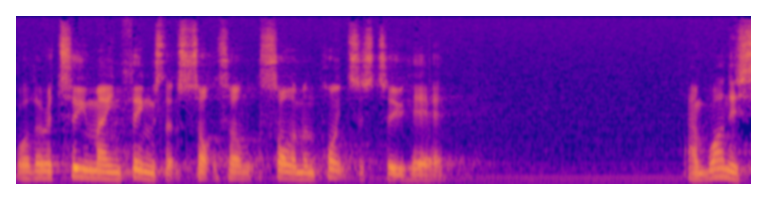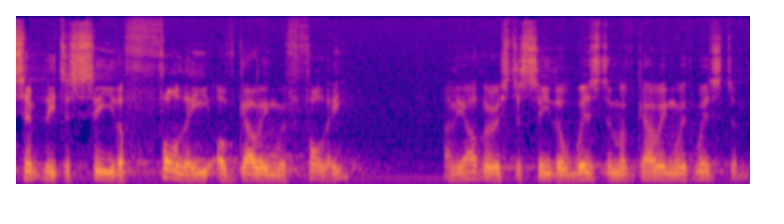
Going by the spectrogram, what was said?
Well, there are two main things that Solomon points us to here. And one is simply to see the folly of going with folly, and the other is to see the wisdom of going with wisdom.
